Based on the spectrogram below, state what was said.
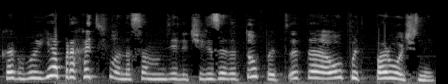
как бы я проходила на самом деле через этот опыт, это опыт порочный.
